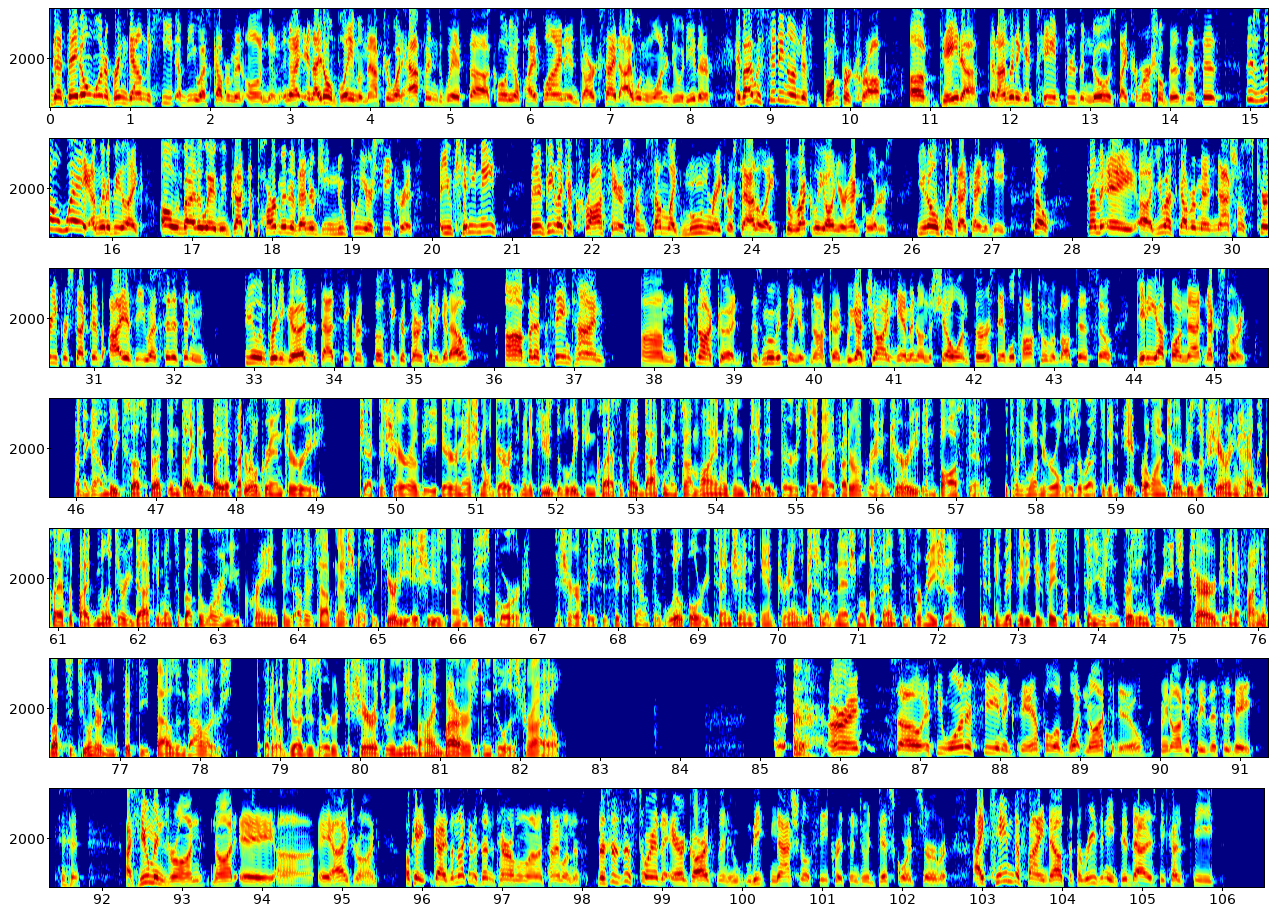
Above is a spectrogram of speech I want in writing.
that they don't want to bring down the heat of the U.S. government on them, and I and I don't blame them. After what happened with uh, Colonial Pipeline and DarkSide, I wouldn't want to do it either. If, if I was sitting on this bumper crop of data that I'm going to get paid through the nose by commercial businesses, there's no way I'm going to be like, oh, and by the way, we've got Department of Energy nuclear secrets. Are you kidding me? There'd be like a crosshairs from some like Moonraker satellite directly on your headquarters. You don't want that kind of heat. So, from a uh, U.S. government national security perspective, I, as a U.S. citizen, am feeling pretty good that that those secrets aren't going to get out. Uh, but at the same time, um, it's not good. This MOVEit thing is not good. We got John Hammond on the show on Thursday. We'll talk to him about this. So giddy up on that. Next story. Pentagon leak suspect indicted by a federal grand jury. Jack Teixeira, the Air National Guardsman accused of leaking classified documents online, was indicted Thursday by a federal grand jury in Boston. The 21 year old was arrested in April on charges of sharing highly classified military documents about the war in Ukraine and other top national security issues on Discord. Teixeira faces six counts of willful retention and transmission of national defense information. If convicted, he could face up to 10 years in prison for each charge and a fine of up to $250,000. A federal judge has ordered to Teixeira to remain behind bars until his trial. All right. So, if you want to see an example of what not to do, I mean, obviously, this is a a human drawn, not a uh, AI drawn. Okay, guys, I'm not going to spend a terrible amount of time on this. This is the story of the Air Guardsman who leaked national secrets into a Discord server. I came to find out that the reason he did that is because the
